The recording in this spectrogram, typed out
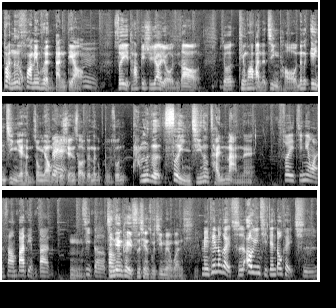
不然那个画面会很单调。嗯，所以他必须要有，你知道，就天花板的镜头，那个运镜也很重要。每个选手的那个捕捉，他们那个摄影机那才难呢。所以今天晚上八点半。嗯，记得今天可以吃咸酥鸡没有关系，每天都可以吃，奥运期间都可以吃，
